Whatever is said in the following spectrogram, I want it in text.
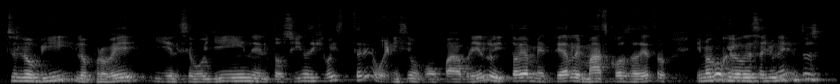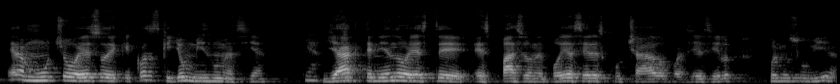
Entonces lo vi, lo probé y el cebollín, el tocino, dije, oye, estaría buenísimo como para abrirlo y todavía meterle más cosas adentro. Y me acuerdo que lo desayuné. Entonces era mucho eso de que cosas que yo mismo me hacía. Ya. Ya teniendo este espacio donde podía ser escuchado, por así decirlo, pues lo subía.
